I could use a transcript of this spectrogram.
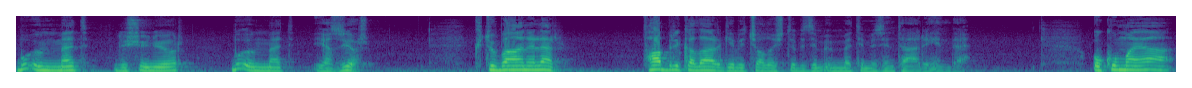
Bu ümmet düşünüyor. Bu ümmet yazıyor. Kütüphaneler, fabrikalar gibi çalıştı bizim ümmetimizin tarihinde. Okumaya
